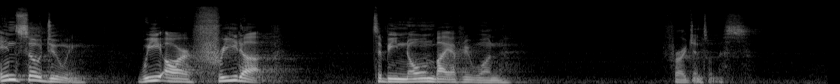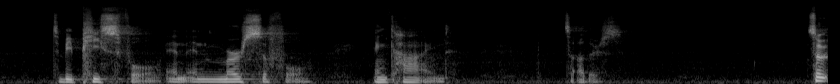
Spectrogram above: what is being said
in so doing, we are freed up to be known by everyone for our gentleness, to be peaceful and, and merciful and kind to others. So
